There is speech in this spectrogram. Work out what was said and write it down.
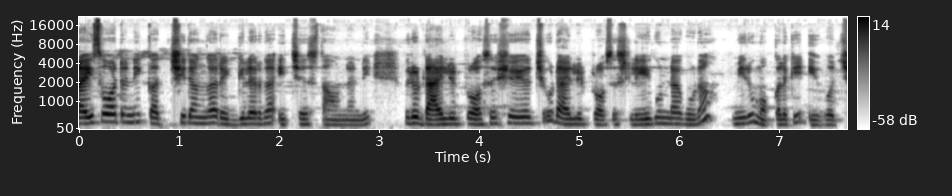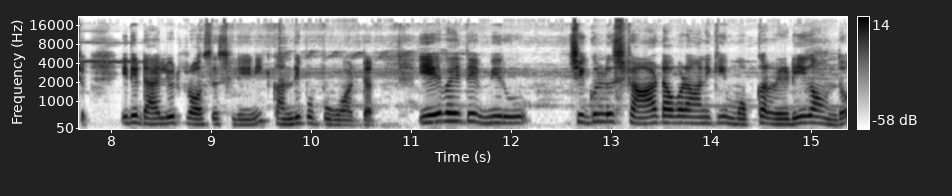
రైస్ వాటర్ని ఖచ్చితంగా రెగ్యులర్గా ఇచ్చేస్తూ ఉండండి. మీరు డైల్యూట్ ప్రాసెస్ చేయొచ్చు డైల్యూట్ ప్రాసెస్ లేకుండా కూడా మీరు మొక్కలకి ఇవ్వచ్చు. ఇది డైల్యూట్ ప్రాసెస్ లేని కందిపప్పు వాటర్. ఏవైతే మీరు చిగుళ్ళు స్టార్ట్ అవ్వడానికి మొక్క రెడీగా ఉందో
